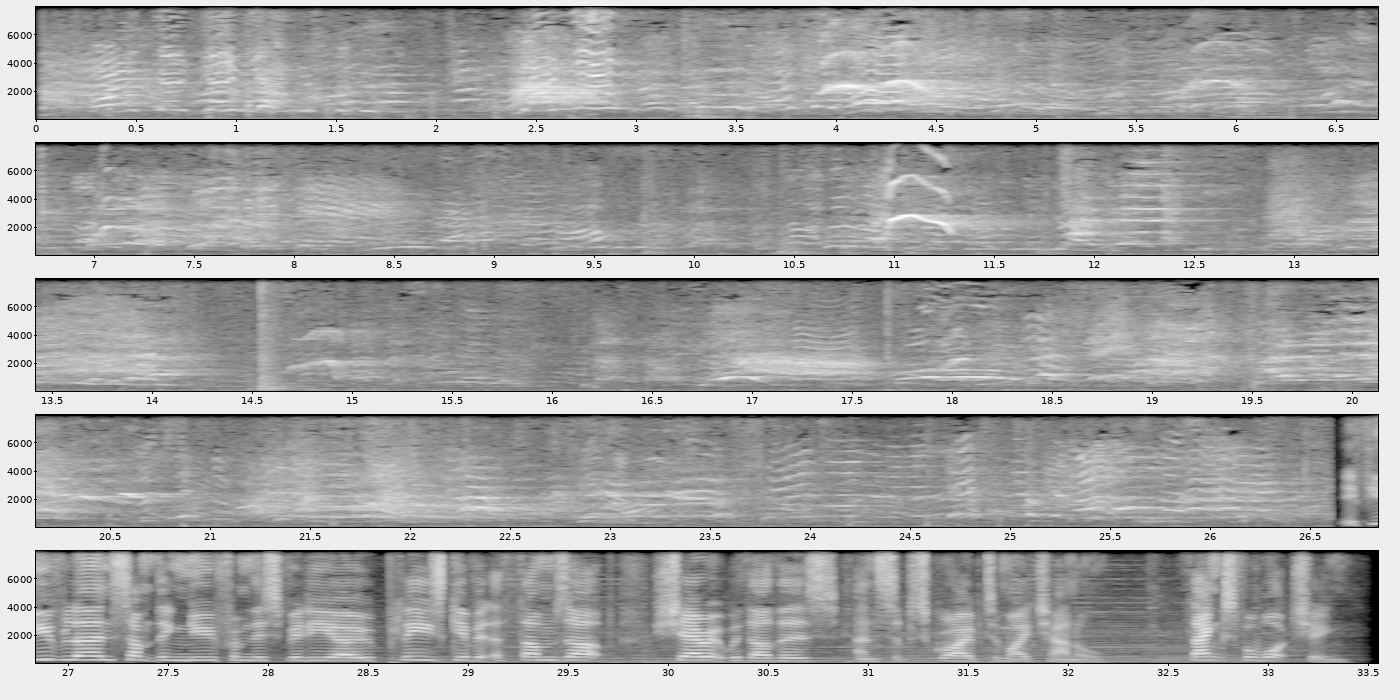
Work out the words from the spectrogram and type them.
If you've learned something new from this video, please give it a thumbs up, share it with others, and subscribe to my channel. Thanks for watching.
